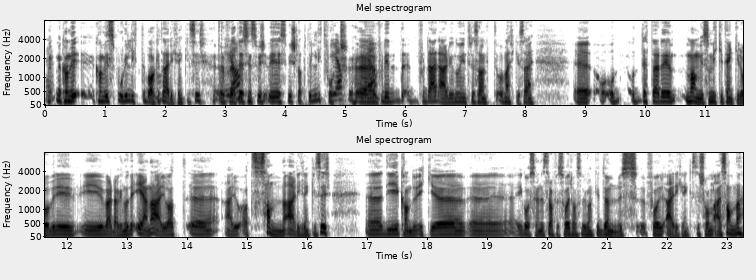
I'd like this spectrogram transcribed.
Men, men kan, vi, kan, vi, spole litt tilbake til ærekrenkelser? For ja. jeg syns vi, vi, vi, slapp det litt fort. Ja. Ja. Fordi, for der er det jo noe interessant å merke seg. Eh, og, og, dette er det mange som ikke tenker over i, i hverdagen. Og det ene er jo at, eh, er jo at sanne ærekrenkelser eh, de kan du ikke eh, i gåsehendene straffes for. Altså Du kan ikke dømmes for ærekrenkelser som er sanne,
